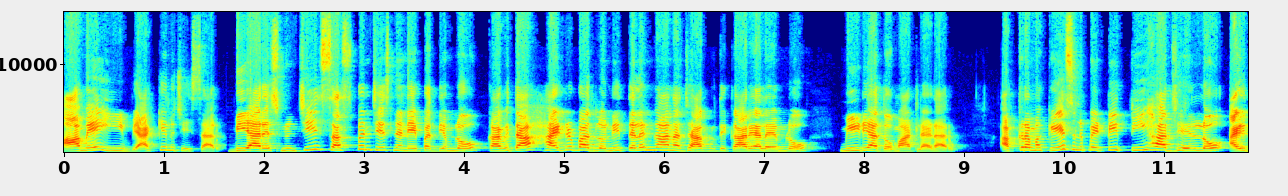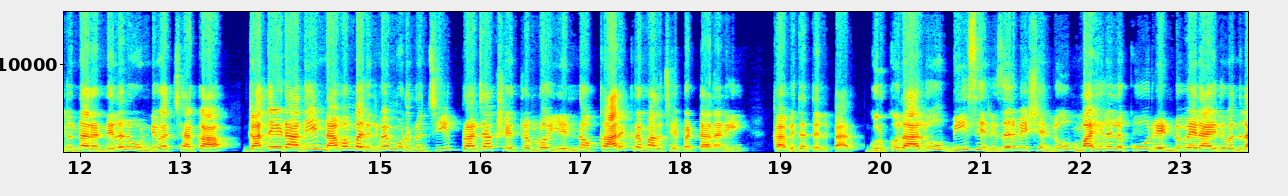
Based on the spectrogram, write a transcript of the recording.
ఆమె ఈ వ్యాఖ్యలు చేశారు. బీఆర్ఎస్ నుంచి సస్పెండ్ చేసిన నేపథ్యంలో కవిత హైదరాబాద్లోని తెలంగాణ జాగృతి కార్యాలయంలో మీడియాతో మాట్లాడారు. అక్రమ కేసులు పెట్టి తీహార్ జైలులో ఐదున్నర నెలలు ఉండి వచ్చాక గతేడాది నవంబర్ ఇరవై మూడు నుంచి ప్రజాక్షేత్రంలో ఎన్నో కార్యక్రమాలు చేపట్టానని కవిత తెలిపారు. గురుకులాలు బీసీ రిజర్వేషన్లు మహిళలకు రెండు వేల ఐదు వందల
